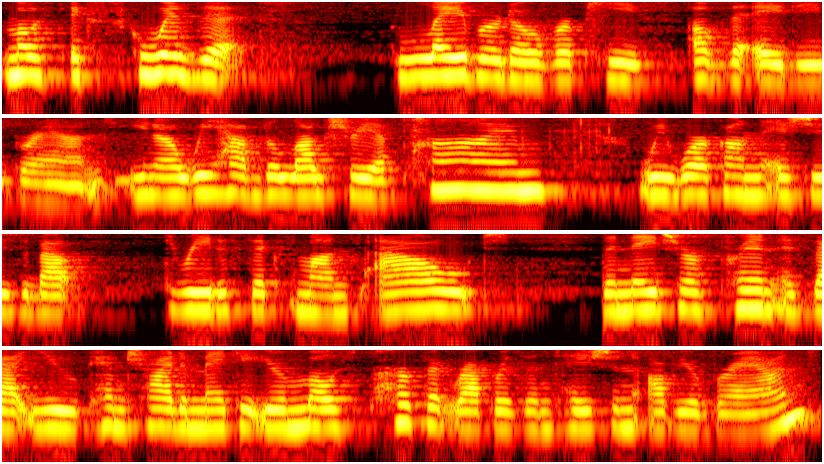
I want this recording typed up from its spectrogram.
most exquisite labored over piece of the AD brand. You know, we have the luxury of time. We work on the issues about three to six months out. The nature of print is that you can try to make it your most perfect representation of your brand.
